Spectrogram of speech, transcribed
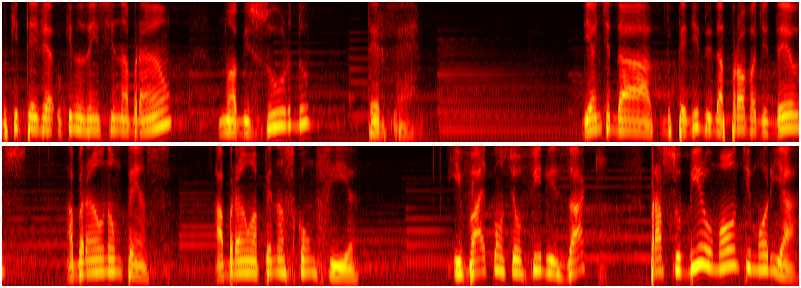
O que teve, o que nos ensina Abraão, no absurdo ter fé. Diante da, do pedido e da prova de Deus, Abraão não pensa. Abraão apenas confia e vai com seu filho Isaque para subir o monte Moriá.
